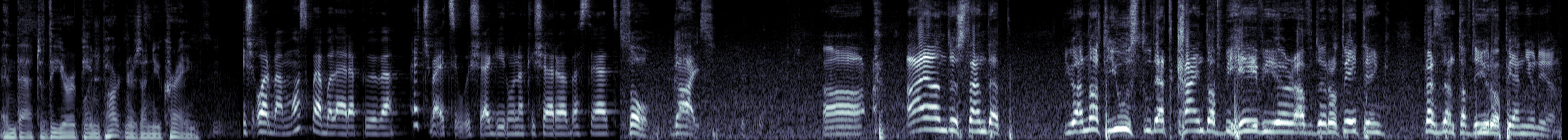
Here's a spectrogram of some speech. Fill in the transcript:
and that of the European partners on Ukraine. És Orbán Moszkvába lerepülve egy svájci újságírónak is erről beszélt. So, guys, uh, I understand that you are not used to that kind of behavior of the rotating President of the European Union.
